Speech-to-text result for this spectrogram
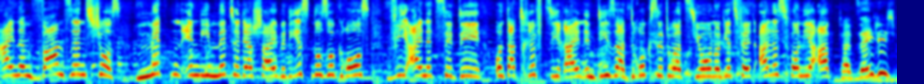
einem Wahnsinnsschuss mitten in die Mitte der Scheibe. Die ist nur so groß wie eine CD und da trifft sie rein in dieser Drucksituation und jetzt fällt alles von ihr ab. Tatsächlich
